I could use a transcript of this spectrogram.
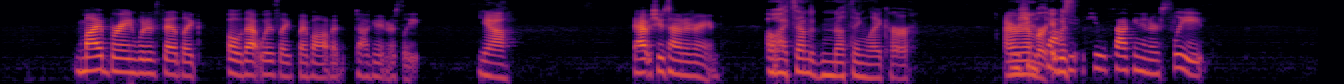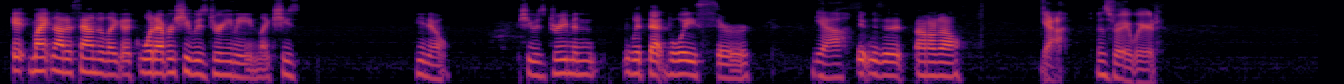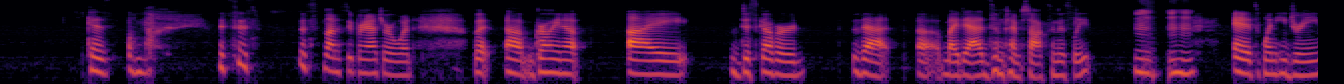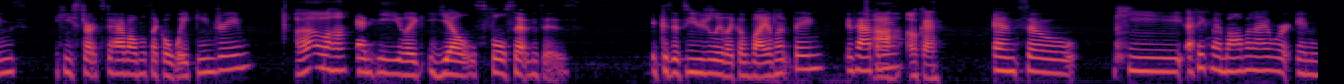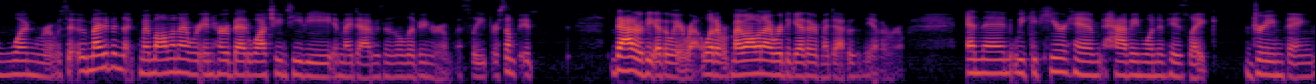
my brain would have said, like, oh, that was like my mom talking in her sleep. Yeah. She was having a dream. Oh, it sounded nothing like her. I remember it was She was talking in her sleep. It might not have sounded like, like whatever she was dreaming. Like she's, you know, she was dreaming with that voice, or yeah, it was a I don't know. yeah. It was very weird. because um, this is this is not a supernatural one, but um, growing up, I discovered that uh, my dad sometimes talks in his sleep, Mm-hmm. and it's when he dreams, he starts to have almost like a waking dream, Oh, uh-huh. and he like yells full sentences because it's usually like a violent thing is happening, Ah, okay. and so he i think my mom and i were in one room. So it might have been that my mom and i were in her bed watching tv and my dad was in the living room asleep or something. That or the other way around whatever. My mom and i were together and my dad was in the other room. And then we could hear him having one of his like dream things.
